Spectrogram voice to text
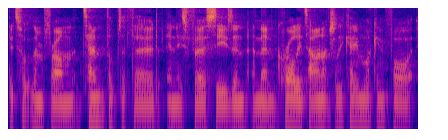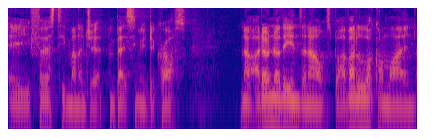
They took them from 10th up to 3rd in his first season, and then Crawley Town actually came looking for a first team manager, and Betsy moved across. Now, I don't know the ins and outs, but I've had a look online,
